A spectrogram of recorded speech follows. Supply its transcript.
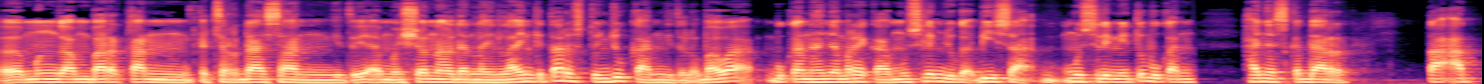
e, menggambarkan kecerdasan gitu ya, emosional dan lain-lain. Kita harus tunjukkan gitu loh bahwa bukan hanya mereka, muslim juga bisa. Muslim itu bukan hanya sekedar taat,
